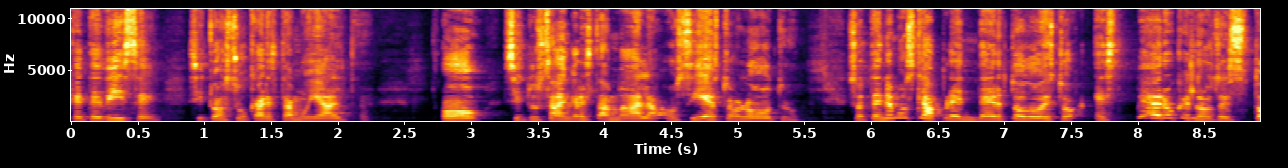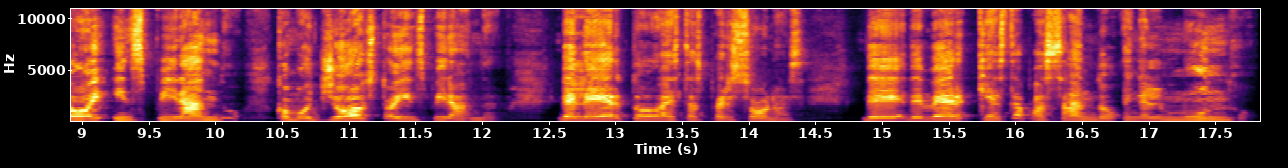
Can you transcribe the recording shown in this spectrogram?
que te dice si tu azúcar está muy alta o si tu sangre está mala o si esto o lo otro. So, tenemos que aprender todo esto. Espero que los estoy inspirando como yo estoy inspirando de leer todas estas personas de, ver qué está pasando en el mundo,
